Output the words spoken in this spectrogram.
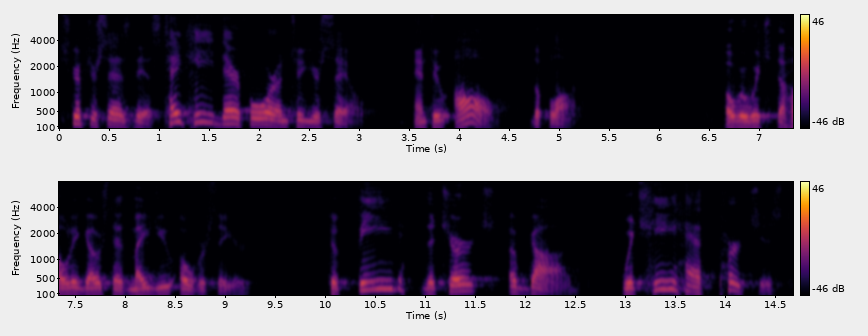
Scripture says this Take heed, therefore, unto yourself and to all the flock over which the Holy Ghost hath made you overseers, to feed the church of God, which he hath purchased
